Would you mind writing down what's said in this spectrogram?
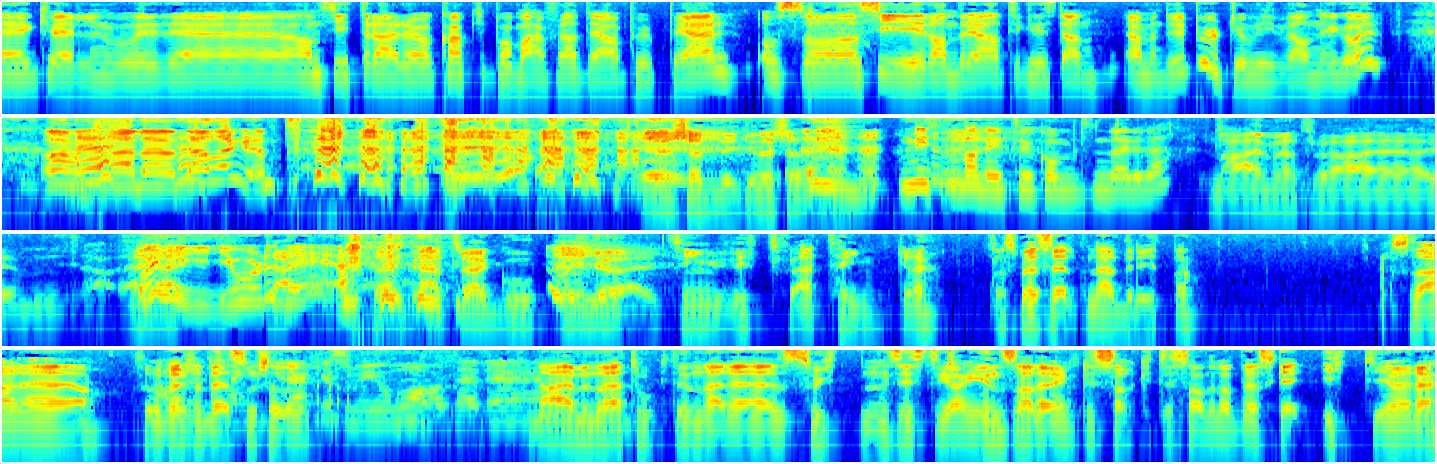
eh, kvelden hvor eh, han sitter der og kakker på meg for at jeg har pult Pierre, og så sier Andrea til Christian ja, men du pulte jo Vivian i går. Å, nei, det, det hadde han glemt. Det skjedde ikke, det skjedde ikke. Mistet man litt hukommelsen der i det? Nei, men jeg tror jeg, jeg, jeg, Oi, gjorde du det? Jeg, jeg, jeg tror jeg er god på å gjøre ting litt før jeg tenker det. Og spesielt når jeg er drita. Så da er det, ja. Så det var kanskje det som skjedde. ikke så mye om av og. Det Nei, men når jeg tok den der eh, suiten siste gangen, så hadde jeg egentlig sagt til Sandra at det skal jeg ikke gjøre.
